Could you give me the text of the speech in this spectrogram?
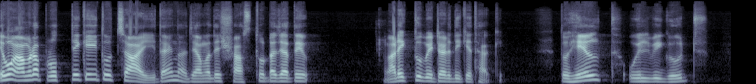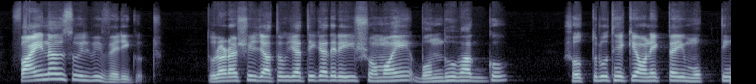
এবং আমরা প্রত্যেকেই তো চাই, তাই না? যে আমাদের স্বাস্থ্যটা যাতে আরেকটু বেটার দিকে থাকে। তো health will be good finance will be very good তুলারাশির জাতক জাতিকাদের এই সময়ে বন্ধুভাগ্য, শত্রু থেকে অনেকটাই মুক্তি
